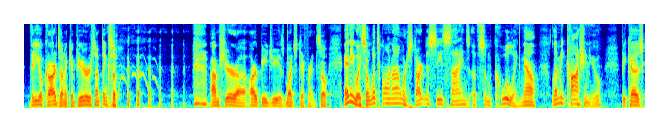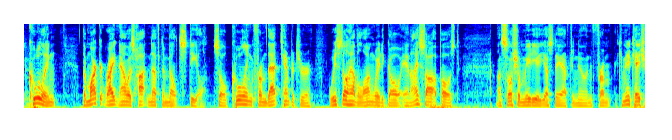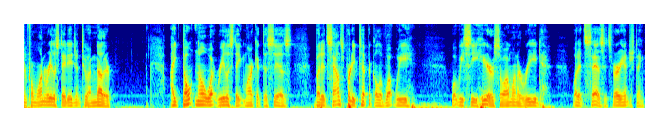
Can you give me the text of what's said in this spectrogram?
video cards on a computer or something? So, I'm sure uh, RPG is much different. So, anyway, so what's going on? We're starting to see signs of some cooling. Now, let me caution you because cooling the market right now is hot enough to melt steel. So cooling from that temperature, we still have a long way to go. And I saw a post on social media yesterday afternoon from communication from one real estate agent to another. I don't know what real estate market this is, but it sounds pretty typical of what we what we see here. So I want to read what it says. It's very interesting.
